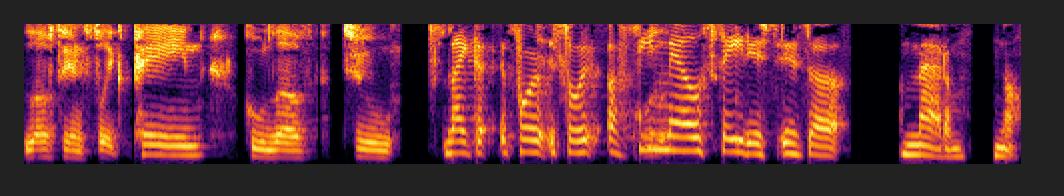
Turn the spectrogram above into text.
love to inflict pain, who love to Like for so a female sadist is a, a madam. No,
